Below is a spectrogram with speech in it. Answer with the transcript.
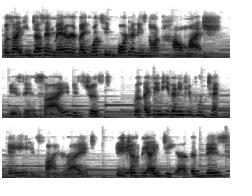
because like it doesn't matter like what's important is not how much is inside it's just I think even if you put 10k it's fine right it's Yeah. just the idea that this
